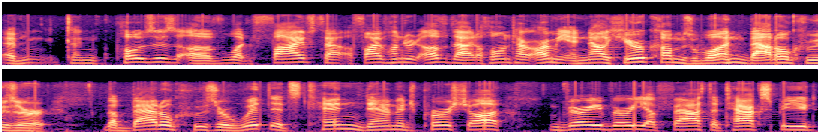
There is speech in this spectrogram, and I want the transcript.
um, composes of, what, 5, 500 of that whole entire army. And now here comes one battle cruiser. The battle cruiser with its 10 damage per shot. Very, very uh, fast attack speed.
